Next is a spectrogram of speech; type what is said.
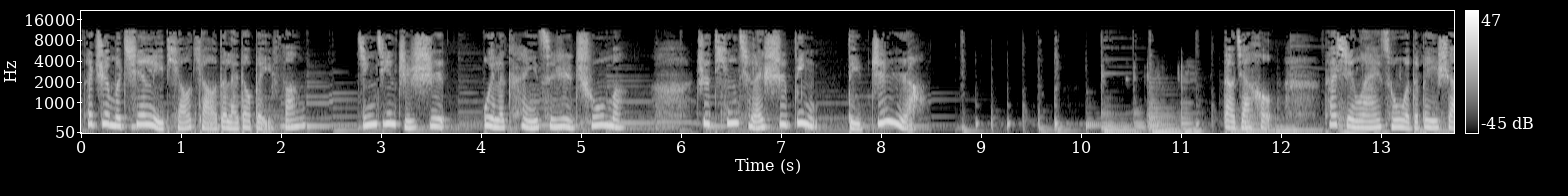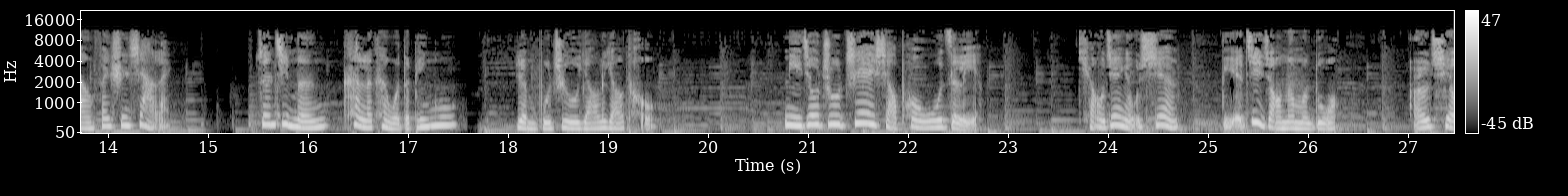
他这么千里迢迢的来到北方，仅仅只是。为了看一次日出吗？这听起来是病得治啊！到家后，他醒来，从我的背上翻身下来，钻进门看了看我的冰屋，忍不住摇了摇头：“你就住这小破屋子里？条件有限，别计较那么多。而且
